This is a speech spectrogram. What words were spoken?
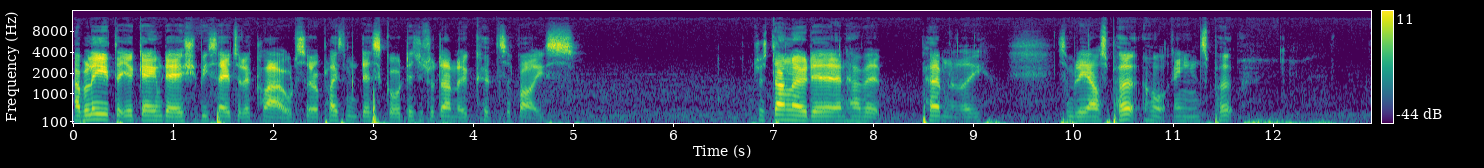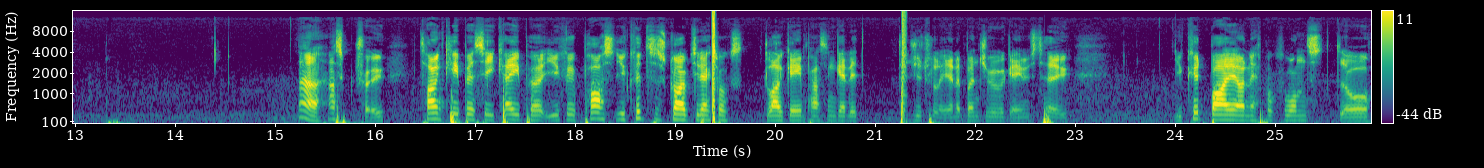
I believe that your game data should be saved to the cloud, so a replacement disc or digital download could suffice. Just download it and have it permanently somebody else put, or Ains put. Ah, that's true. Timekeeper CK put, you could pass, you could subscribe to the Xbox Live Game Pass and get it digitally, and a bunch of other games too. You could buy it on Xbox One store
